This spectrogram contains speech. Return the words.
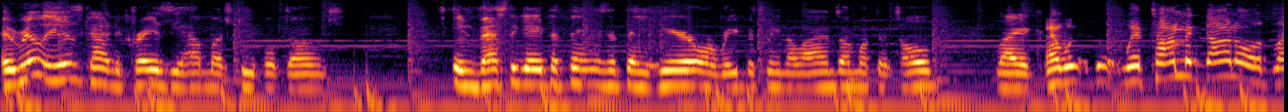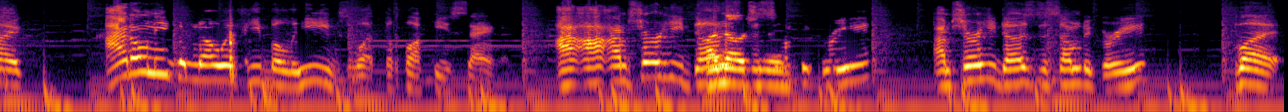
it really is kind of crazy how much people don't investigate the things that they hear or read between the lines on what they're told. Like, And with, with Tom MacDonald, like, I don't even know if he believes what the fuck he's saying. I, I'm sure he does to some degree. I'm sure he does to some degree, but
